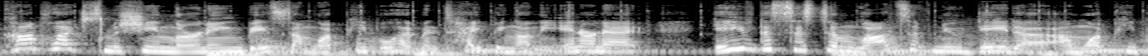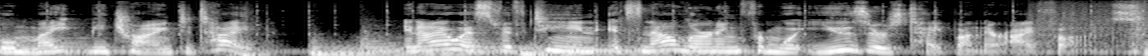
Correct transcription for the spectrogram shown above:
Complex machine learning based on what people have been typing on the internet gave the system lots of new data on what people might be trying to type. In iOS 15, it's now learning from what users type on their iPhones,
